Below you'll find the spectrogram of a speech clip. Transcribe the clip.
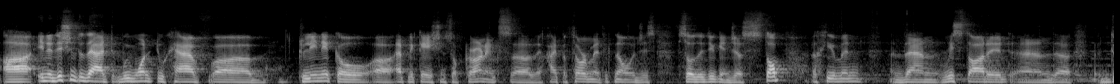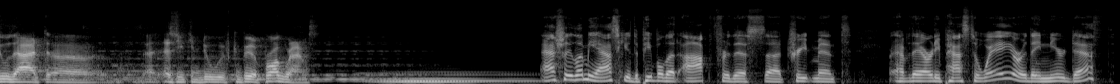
Uh, in addition to that, we want to have uh, clinical uh, applications of cryonics, uh, the hypothermia technologies, so that you can just stop a human and then restart it and uh, do that uh, as you can do with computer programs. Ashlee, let me ask you the people that opt for this uh, treatment, have they already passed away or are they near death?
